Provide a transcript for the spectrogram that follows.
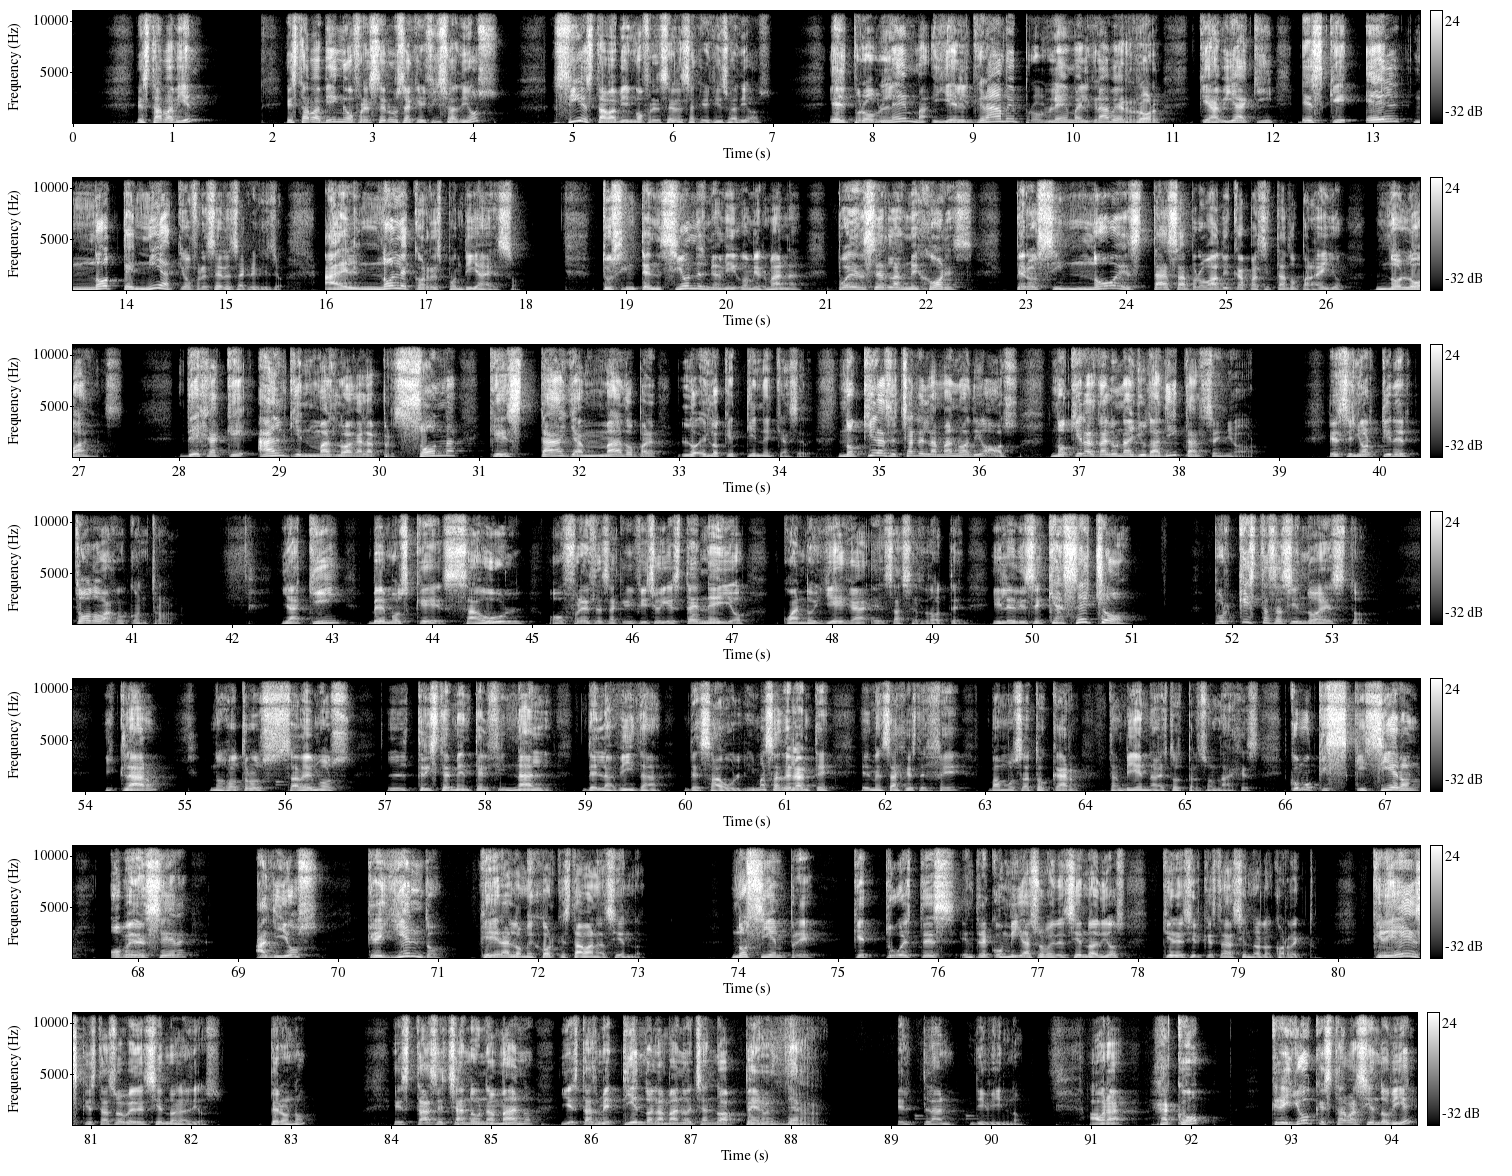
¿Estaba bien? ¿Estaba bien ofrecer un sacrificio a Dios? Sí estaba bien ofrecer el sacrificio a Dios. El problema y el grave problema, el grave error que había aquí es que él no tenía que ofrecer el sacrificio. A él no le correspondía eso. Tus intenciones, mi amigo, mi hermana, pueden ser las mejores, pero si no estás aprobado y capacitado para ello, no lo hagas. Deja que alguien más lo haga, la persona que está llamado para lo, es lo que tiene que hacer. No quieras echarle la mano a Dios, no quieras darle una ayudadita al Señor. El Señor tiene todo bajo control. Y aquí vemos que Saúl ofrece el sacrificio y está en ello cuando llega el sacerdote y le dice, ¿qué has hecho? ¿Por qué estás haciendo esto? Y claro, nosotros sabemos tristemente el final de la vida de Saúl. Y más adelante, en mensajes de fe, vamos a tocar también a estos personajes. Cómo quisieron obedecer a Dios creyendo que era lo mejor que estaban haciendo. No siempre que tú estés, entre comillas, obedeciendo a Dios, quiere decir que estás haciendo lo correcto. Crees que estás obedeciendo a Dios, pero no. Estás echando una mano y estás metiendo la mano, echando a perder el plan divino. Ahora, Jacob creyó que estaba haciendo bien.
